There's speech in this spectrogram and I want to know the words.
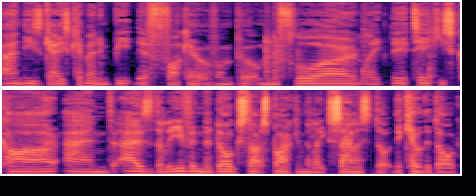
and these guys come in and beat the fuck out of him, put him on the floor, like they take his car, and as they're leaving, the dog starts barking. They're like, "Silence the dog!" They kill the dog.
